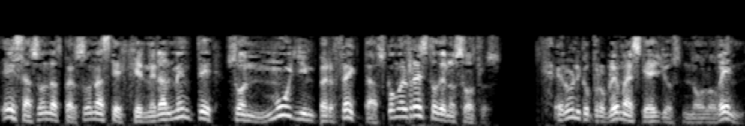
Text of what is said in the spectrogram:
esas son las personas que generalmente son muy imperfectas, como el resto de nosotros. El único problema es que ellos no lo ven.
